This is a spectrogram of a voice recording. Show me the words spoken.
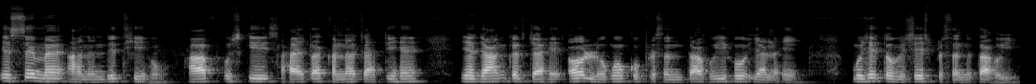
इससे मैं आनंदित ही हूँ। आप उसकी सहायता करना चाहती हैं यह जानकर चाहे और लोगों को प्रसन्नता हुई हो या नहीं, मुझे तो विशेष प्रसन्नता हुई,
